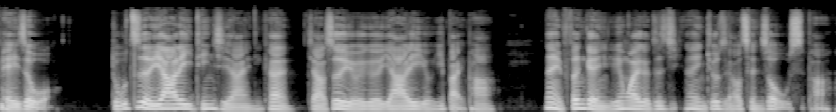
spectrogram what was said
陪着我。独自的压力听起来，你看，假设有一个压力有一百趴，那你分给你另外一个自己，那你就只要承受五十趴。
